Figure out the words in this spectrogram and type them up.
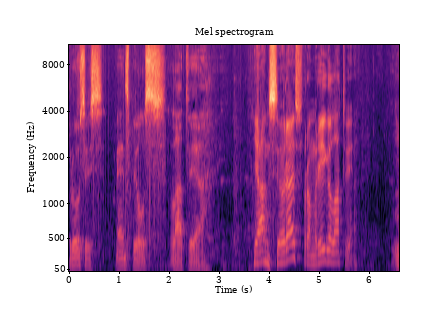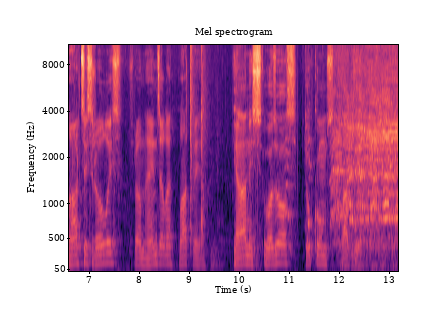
Brusis, Ventspils, Latvijā. Jānis Silrais from Riga, Latvija. Mārcis Rūlis from Henzele, Latvija. Jānis Ozols, Tukums, Latvija.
